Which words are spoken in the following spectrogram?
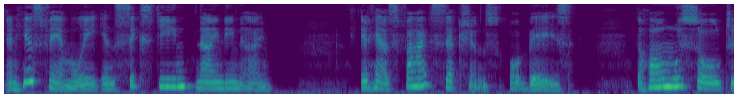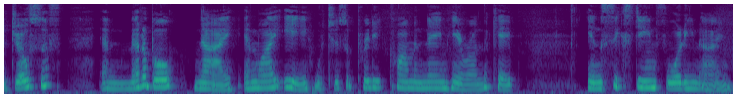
and his family in 1699. It has five sections or bays. The home was sold to Joseph and Medable Nye, NYE, which is a pretty common name here on the Cape, in 1649.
